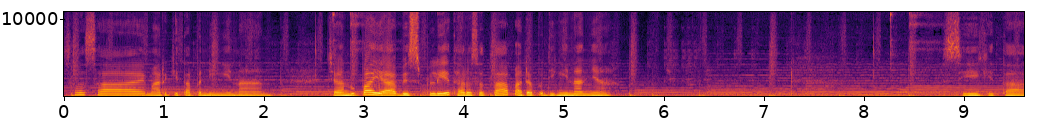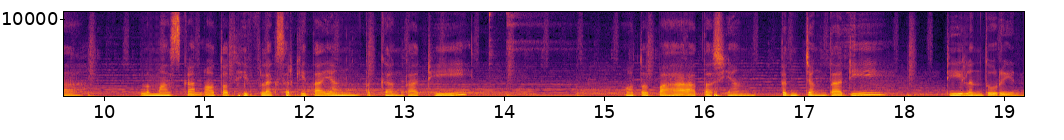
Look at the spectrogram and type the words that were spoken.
Selesai, mari kita pendinginan. Jangan lupa ya, habis split harus tetap ada pendinginannya. Si kita lemaskan otot hip flexor kita yang tegang tadi. Otot paha atas yang kencang tadi dilenturin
